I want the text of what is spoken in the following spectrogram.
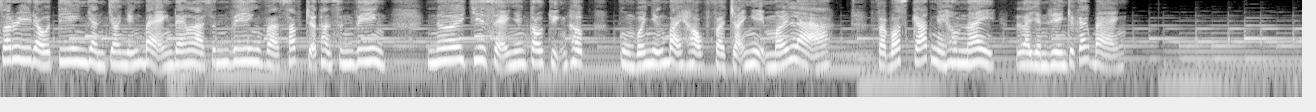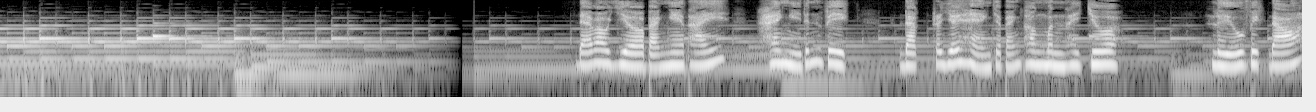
series đầu tiên dành cho những bạn đang là sinh viên và sắp trở thành sinh viên, nơi chia sẻ những câu chuyện thực cùng với những bài học và trải nghiệm mới lạ. Và podcast ngày hôm nay là dành riêng cho các bạn. Đã bao giờ bạn nghe thấy hay nghĩ đến việc đặt ra giới hạn cho bản thân mình hay chưa? Liệu việc đó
